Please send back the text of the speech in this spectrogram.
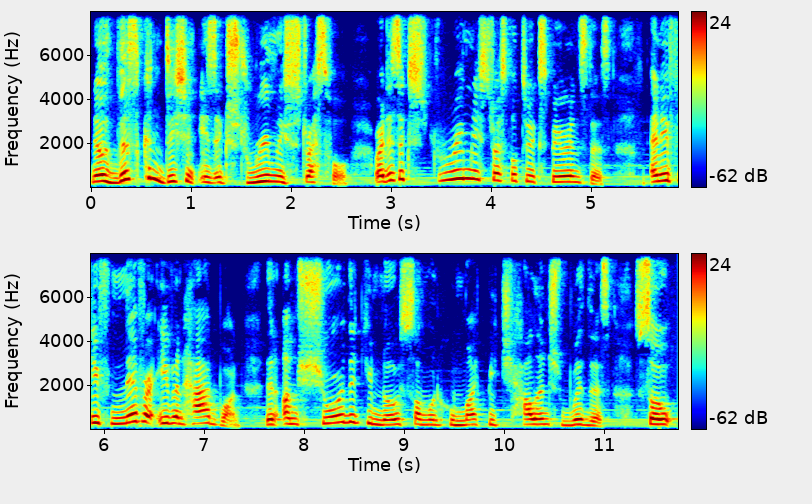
Now, this condition is extremely stressful, right? It's extremely stressful to experience this. And if you've never even had one, then I'm sure that you know someone who might be challenged with this. So,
